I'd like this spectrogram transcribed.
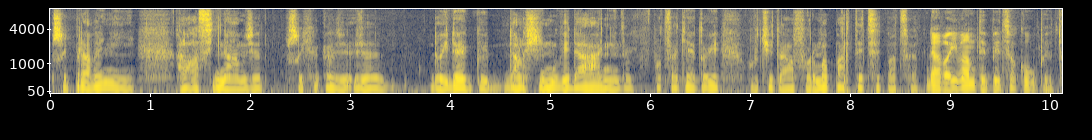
připravení, hlásí nám, že, že, že dojde k dalšímu vydání, tak v podstatě je to i určitá forma participace. Dávají vám typy, co koupit?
